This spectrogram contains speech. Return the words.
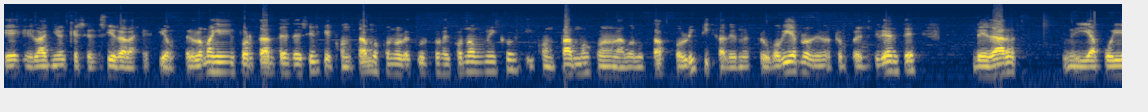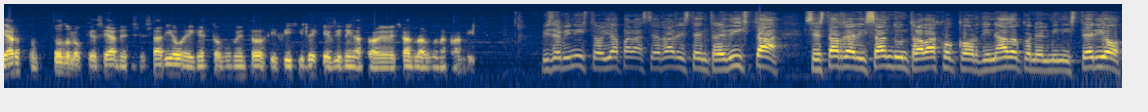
que es el año en que se cierra la gestión. Pero lo más importante es decir que contamos con los recursos económicos y contamos con la voluntad política de nuestro gobierno, de nuestro presidente, de dar y apoyar con todo lo que sea necesario en estos momentos difíciles que vienen atravesando algunas familias. Viceministro, ya para cerrar esta entrevista, se está realizando un trabajo coordinado con el Ministerio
